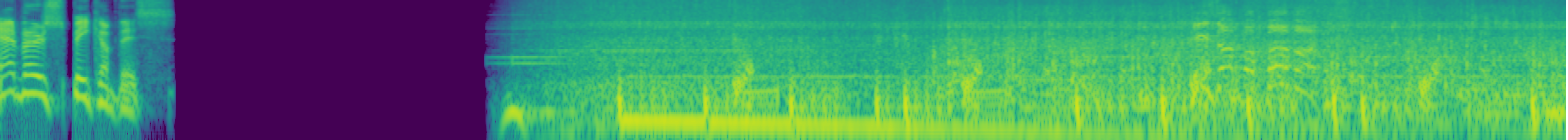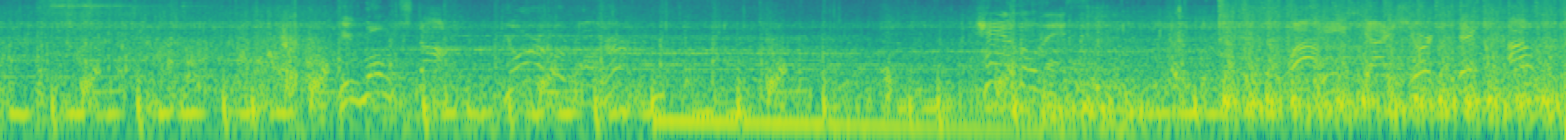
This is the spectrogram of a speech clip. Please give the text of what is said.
Never speak of this. He's up above us! He won't stop. You're a marauder. Handle this! Wow, these guys short stick out.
